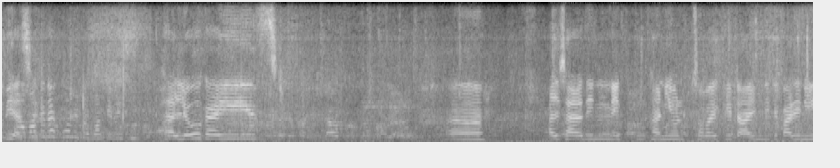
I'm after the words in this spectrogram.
সবই আছে। হ্যালো গাইস আজ সারাদিন একটুখানিও সবাইকে টাইম দিতে পারিনি।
